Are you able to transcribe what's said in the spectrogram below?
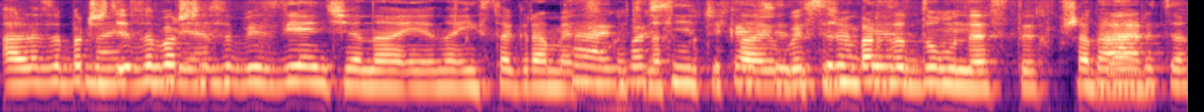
Ale zobaczcie, Na zobaczcie sobie zdjęcie na, na Instagramie, jak Tak, na właśnie, Spotify, czekajcie, bo jesteśmy bardzo dumne z tych przebrań. bardzo.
